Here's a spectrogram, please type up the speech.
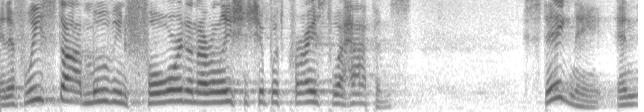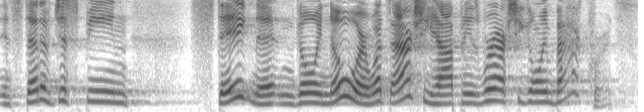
And if we stop moving forward in our relationship with Christ, what happens? Stagnate. And instead of just being stagnant and going nowhere, what's actually happening is we're actually going backwards.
